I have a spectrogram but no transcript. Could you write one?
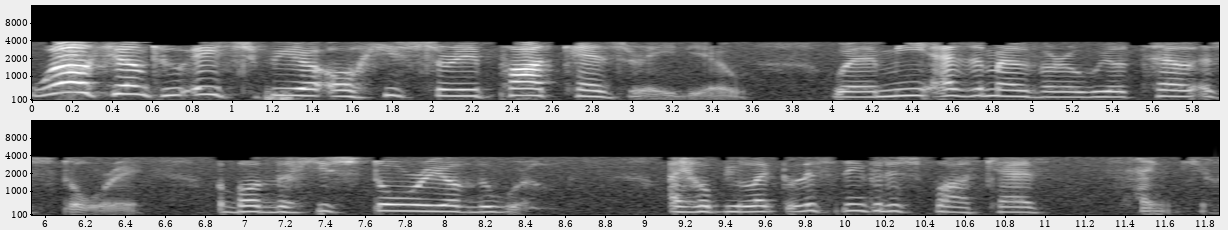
Welcome to HPR or History Podcast Radio, where me, Azam Alvaro, will tell a story about the history of the world. I hope you like listening to this podcast. Thank you.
